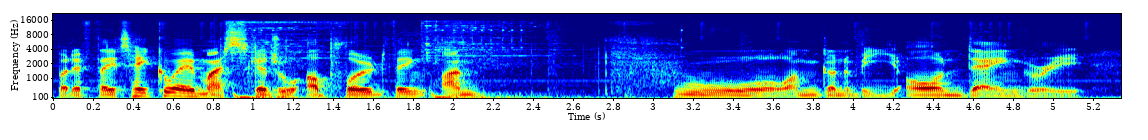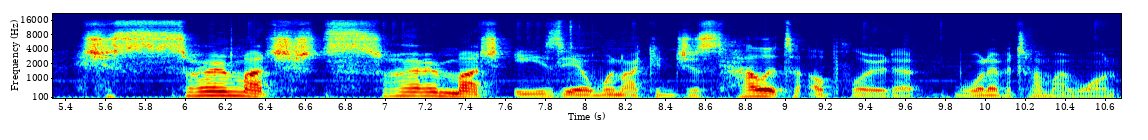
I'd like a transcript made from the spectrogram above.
but if they take away my schedule upload thing, I'm... Whoa, I'm gonna be beyond angry. It's just so much, so much easier when I can just tell it to upload at whatever time I want.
